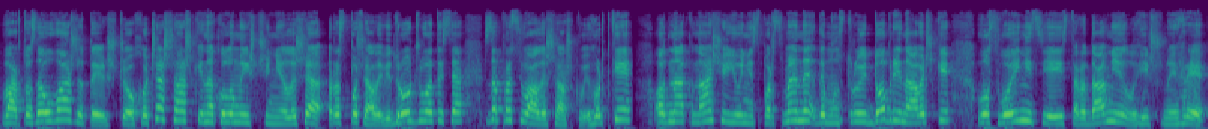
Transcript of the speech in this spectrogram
Варто зауважити, що, хоча шашки на Коломийщині лише розпочали відроджуватися, запрацювали шашкові гуртки, однак наші юні спортсмени демонструють добрі навички в освоєнні цієї стародавньої логічної гри,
